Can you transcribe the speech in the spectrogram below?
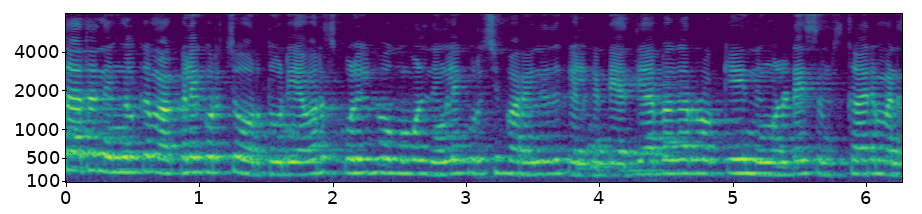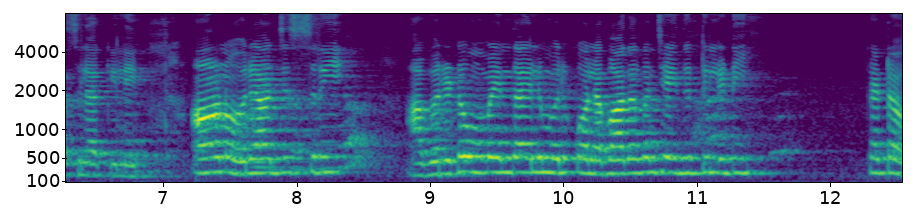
താത്ത നിങ്ങൾക്ക് മക്കളെക്കുറിച്ച് ഓർത്തുകൂടി? അവർ സ്കൂളിൽ പോകുമ്പോൾ നിങ്ങളെക്കുറിച്ച് പറയുന്നത് കേൾക്കണ്ടേ? അധ്യാപകരൊക്കെ നിങ്ങളുടെ സംസ്കാരം മനസ്സിലാക്കില്ലേ? ആണോ രാജശ്രീ? അവരുടെ ഉമ്മ എന്തായാലും ഒരു കൊലപാതകം ചെയ്തിട്ടില്ലടി. കേട്ടോ?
